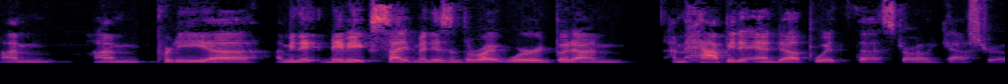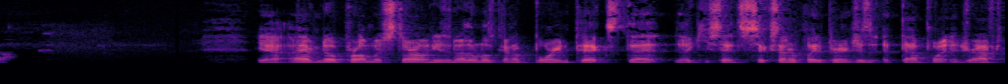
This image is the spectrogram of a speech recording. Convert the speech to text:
I'm I'm pretty. Uh, I mean, it, maybe excitement isn't the right word, but I'm I'm happy to end up with uh, Starlin Castro. Yeah, I have no problem with Starlin. He's another one of those kind of boring picks that, like you said, 600 plate appearances at that point in the draft.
